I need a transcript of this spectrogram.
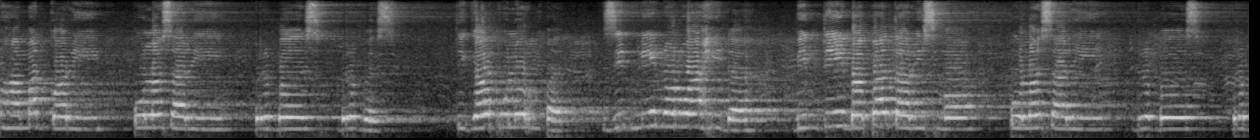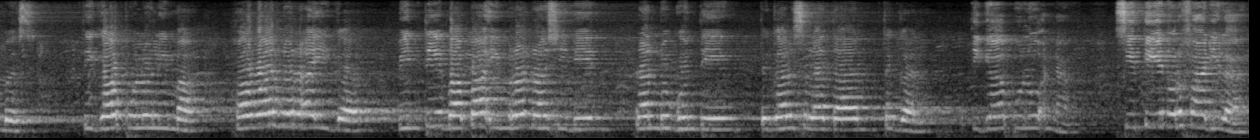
Muhammad Kori Pulosari Brebes Brebes. 34 Zidni Nurwahidah binti Bapak Tarismo Pulosari Brebes Brebes. 35 Hawa Nur Aiga binti Bapak Imron Rasidin Randu Gunting Tegal Selatan Tegal. 36 Siti Nur Fadila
